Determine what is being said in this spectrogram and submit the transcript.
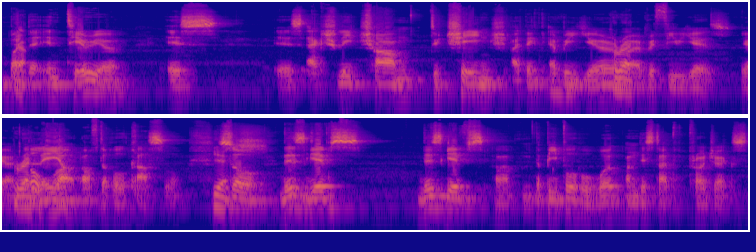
but Yeah. the interior is is actually charmed to change. I think every year Correct. or every few years. Yeah, Correct. the Oh, layout of the whole castle. Yes. So this gives this gives um, the people who work on this type of projects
